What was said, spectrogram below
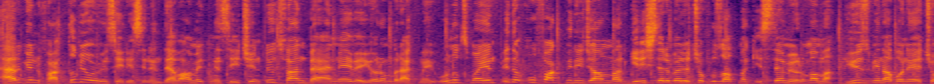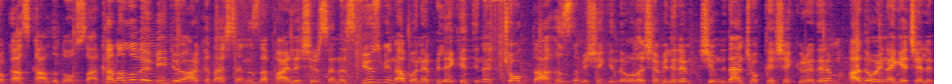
her gün farklı bir oyun serisinin devam etmesi için lütfen beğenmeyi ve yorum bırakmayı unutmayın. Bir de ufak bir ricam var. Girişleri böyle çok uzatmak istemiyorum ama 100 bin aboneye çok az kaldı dostlar. Kanalı ve videoyu arkadaşlarınızla paylaşırsanız 100 bin abone plaketine çok daha hızlı bir şekilde ulaşabilirim. Şimdiden çok teşekkür ederim. Hadi oyuna geçelim.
